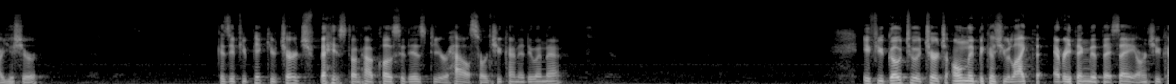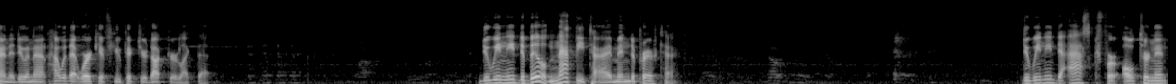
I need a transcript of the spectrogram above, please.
Are you sure? Because if you pick your church based on how close it is to your house, aren't you kind of doing that? If you go to a church only because you like the, everything that they say, aren't you kind of doing that? How would that work if you picked your doctor like that? Do we need to build nappy time into prayer time? Do we need to ask for alternate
